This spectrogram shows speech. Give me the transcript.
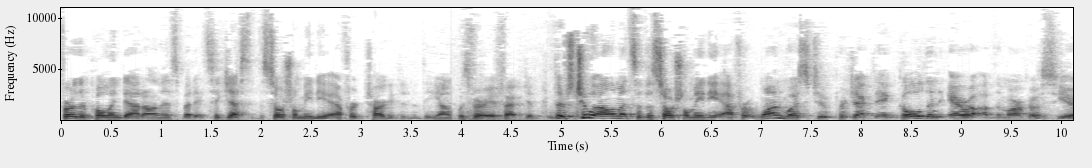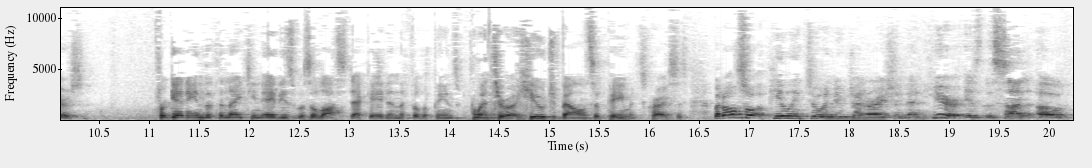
further polling data on this, but it suggests that the social media effort targeted at the young was very effective. There's two elements of the social media effort. One was to project a golden era of the Marcos years, forgetting that the 1980s was a lost decade and the Philippines went through a huge balance of payments crisis, but also appealing to a new generation. And here is the son of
